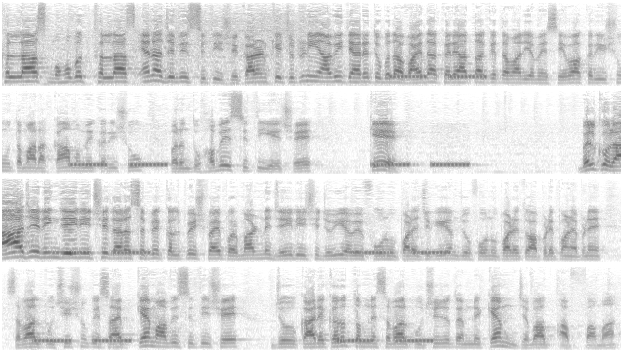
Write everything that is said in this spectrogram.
ખલ્લાસ, મોહબ્બત ખલ્લાસ એના જેવી સ્થિતિ છે? કારણ કે ચૂંટણી આવી ત્યારે તો બધા વાયદા કર્યા હતા કે તમારી અમે સેવા કરીશું, તમારા કામ અમે કરીશું, પરંતુ હવે સ્થિતિ એ છે કે બિલકુલ આ જે રિંગ જઈ રહી છે ધારાસભ્ય કલ્પેશભાઈ પરમારને જઈ રહી છે. જોઈએ હવે ફોન ઉપાડે છે કે કેમ? જો ફોન ઉપાડે તો આપણે પણ આપણે સવાલ પૂછીશું કે સાહેબ કેમ આવી સ્થિતિ છે? જો કાર્યકરો તમને સવાલ પૂછે છે તો એમને કેમ જવાબ આપવામાં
